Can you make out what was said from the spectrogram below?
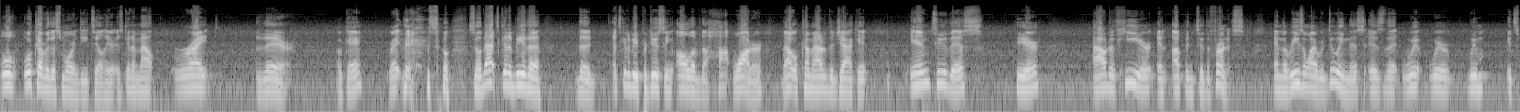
we'll, we'll cover this more in detail here, is going to mount right there. Okay? Right there. So, so that's going to be the, the that's going to be producing all of the hot water that will come out of the jacket into this here out of here and up into the furnace. And the reason why we're doing this is that we're, we're we it's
